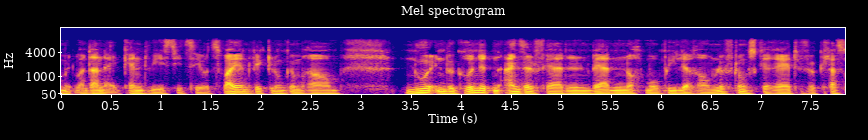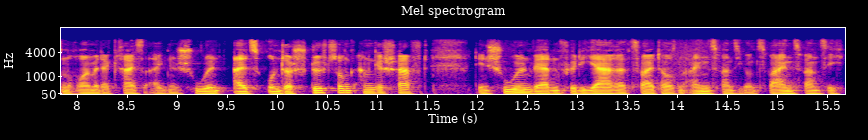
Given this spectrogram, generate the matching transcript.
womit man dann erkennt, wie ist die CO2-Entwicklung im Raum. Nur in begründeten Einzelfällen werden noch mobile Raumlüftungsgeräte für Klassenräume der kreiseigenen Schulen als Unterstützung angeschafft. Den Schulen werden für die Jahre 2021 und 2022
